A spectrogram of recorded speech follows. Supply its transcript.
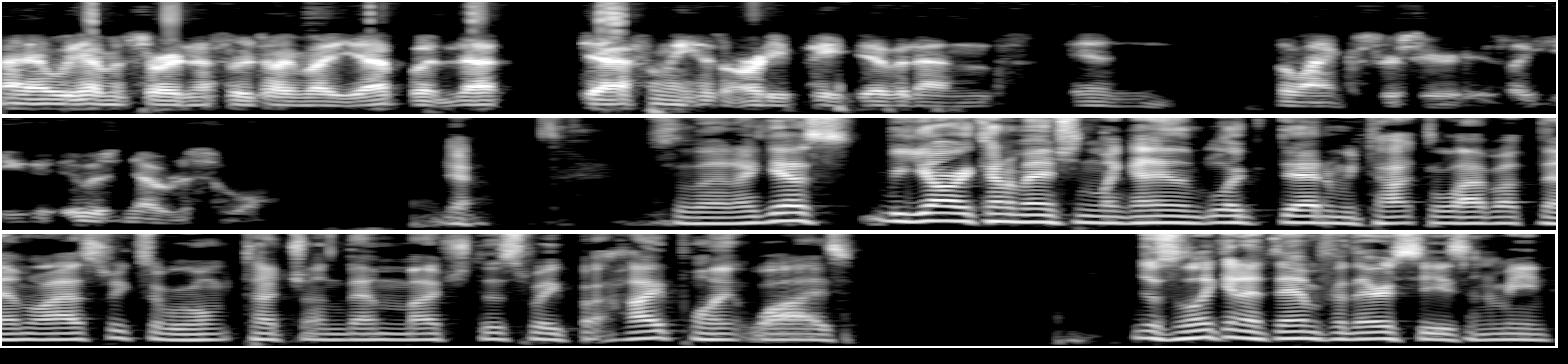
I know we haven't started necessarily talking about it yet, but that definitely has already paid dividends in the Lancaster series. Like you, it was noticeable. Yeah. So then I guess we already kind of mentioned like I looked dead and we talked a lot about them last week, so we won't touch on them much this week. But high point wise, just looking at them for their season, I mean,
